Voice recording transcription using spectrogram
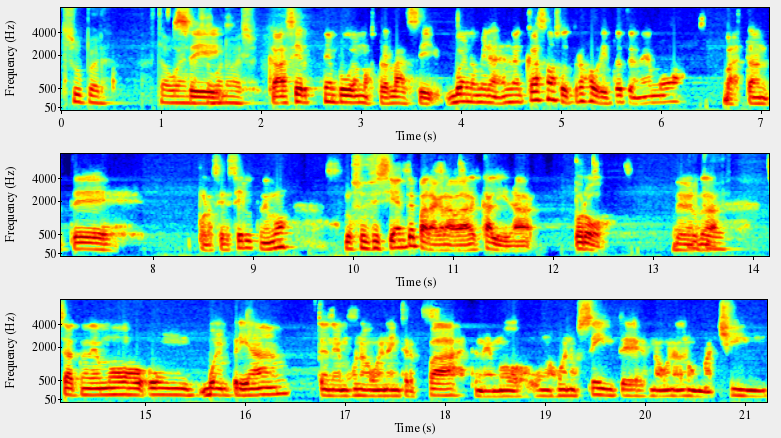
Súper. Está bueno, sí, está bueno eso. Cada cierto tiempo voy a mostrarlas así. Bueno, mira, en la casa nosotros ahorita tenemos bastante, por así decirlo, tenemos lo suficiente para grabar calidad pro de verdad. O sea, tenemos un buen preamp, tenemos una buena interfaz, tenemos unos buenos sintes, una buena drum machine,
